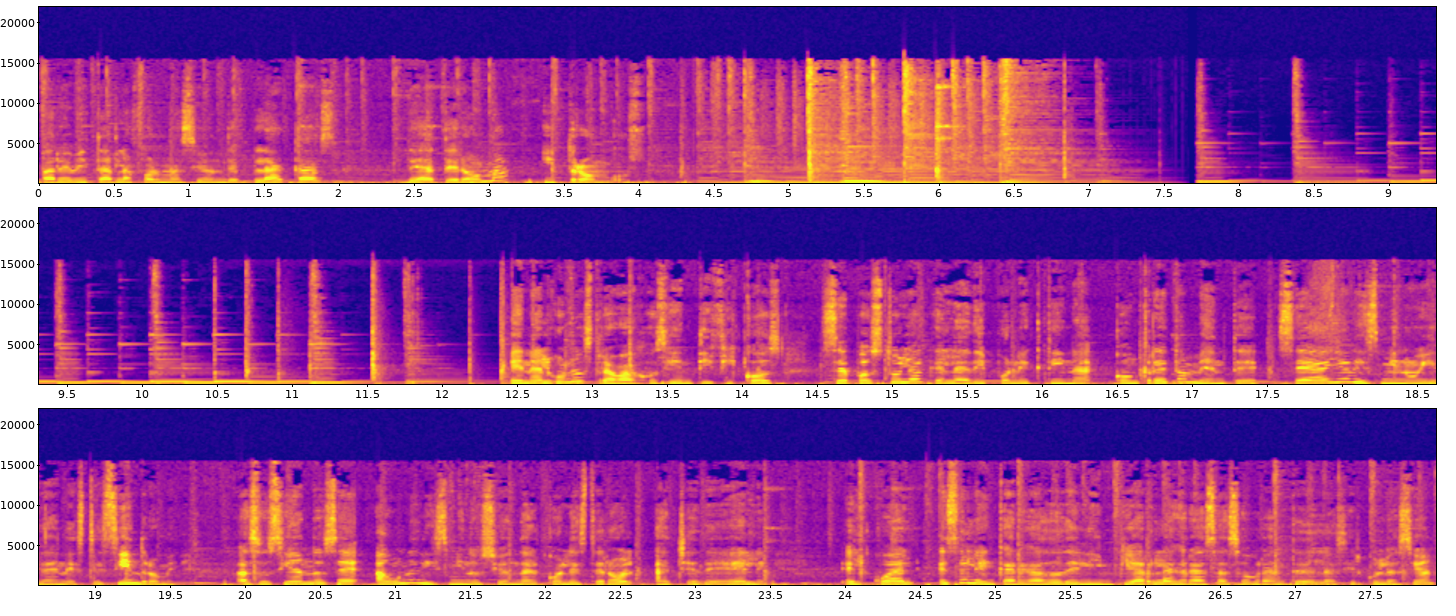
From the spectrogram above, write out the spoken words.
para evitar la formación de placas, de ateroma y trombos. En algunos trabajos científicos se postula que la adiponectina concretamente se haya disminuida en este síndrome, asociándose a una disminución del colesterol HDL, el cual es el encargado de limpiar la grasa sobrante de la circulación,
